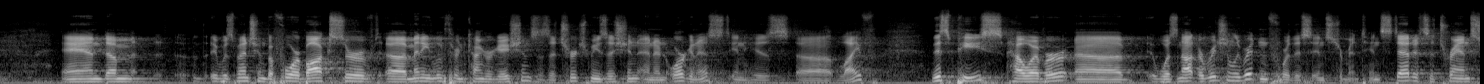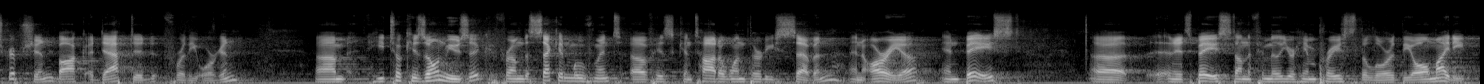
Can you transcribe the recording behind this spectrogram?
And um, it was mentioned before, Bach served uh, many Lutheran congregations as a church musician and an organist in his uh, life. This piece, however, uh, was not originally written for this instrument. Instead, it's a transcription Bach adapted for the organ. Um, he took his own music from the second movement of his Cantata 137, an aria, and based, uh, and it's based on the familiar hymn "Praise to the Lord, the Almighty."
